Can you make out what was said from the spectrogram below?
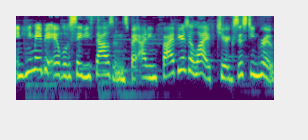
and he may be able to save you thousands by adding five years of life to your existing roof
